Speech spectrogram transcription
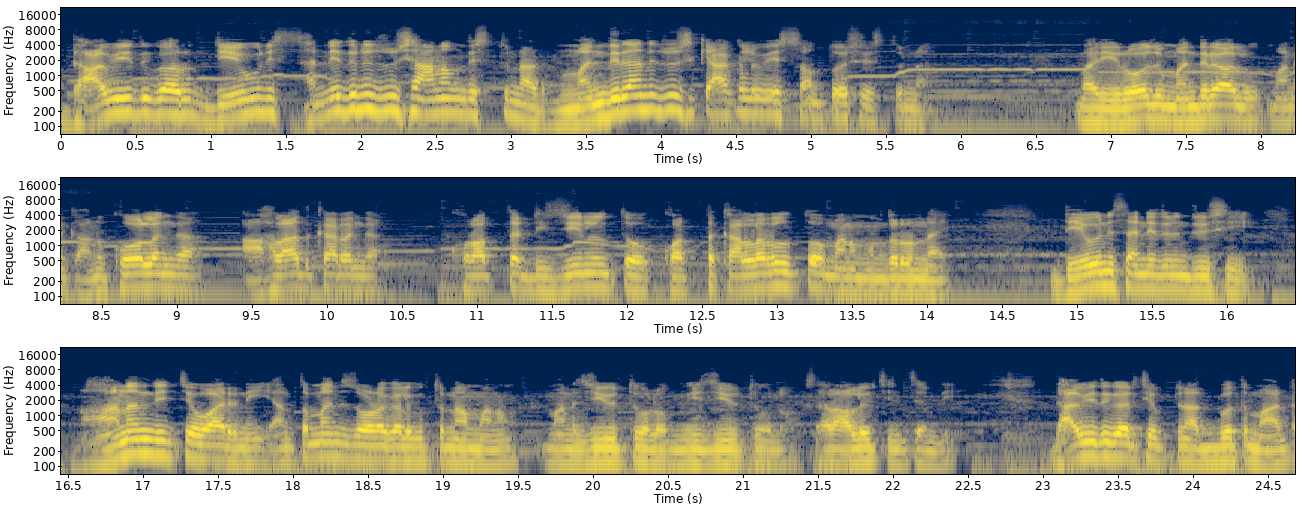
దావీదు గారు దేవుని సన్నిధిని చూసి ఆనందిస్తున్నాడు మందిరాన్ని చూసి కేకలు వేసి సంతోషిస్తున్నాడు. మరి ఈరోజు మందిరాలు మనకు అనుకూలంగా ఆహ్లాదకరంగా క్రొత్త డిజైన్లతో కొత్త కలర్లతో మన ముందరున్నాయి. దేవుని సన్నిధిని చూసి ఆనందించే వారిని ఎంతమంది చూడగలుగుతున్నాం మనం? మన జీవితంలో మీ జీవితంలో ఒకసారి ఆలోచించండి. దావీదు గారు చెప్తున్న అద్భుత మాట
